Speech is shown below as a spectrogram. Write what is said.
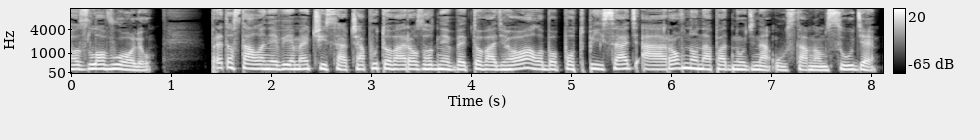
jeho zlovôľu. Preto stále nevieme, či sa Čaputová rozhodne vetovať ho alebo podpísať a rovno napadnúť na ústavnom súde.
